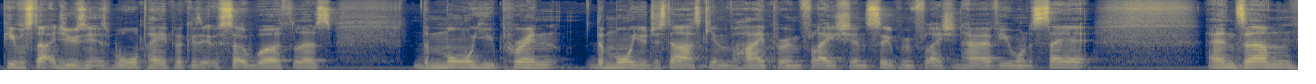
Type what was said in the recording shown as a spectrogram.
People started using it as wallpaper because it was so worthless. The more you print, the more you're just asking for hyperinflation, superinflation, however you want to say it. And um,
